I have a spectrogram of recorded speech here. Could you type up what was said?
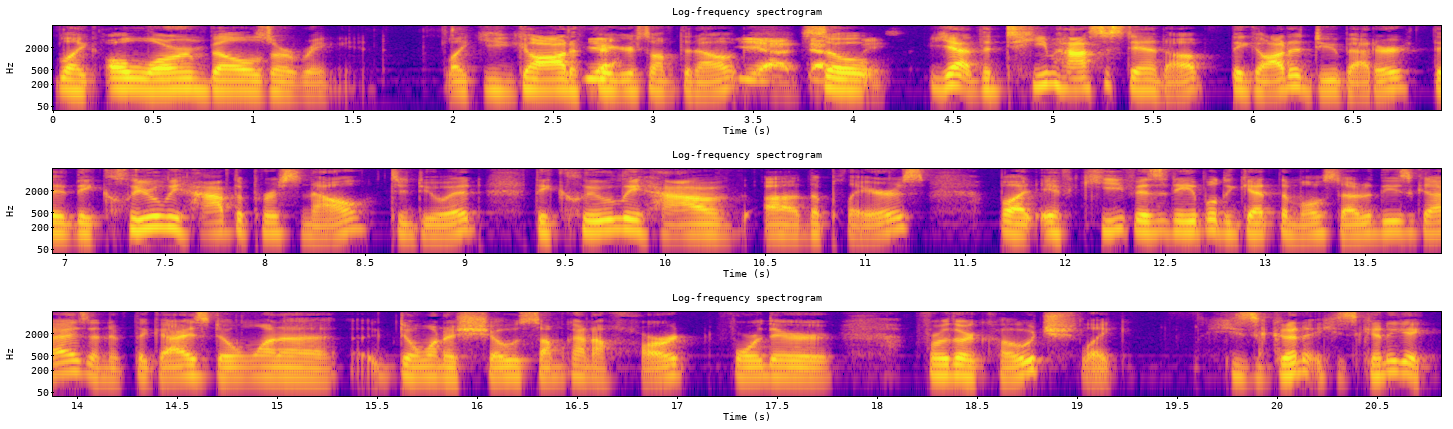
like alarm bells are ringing. Like you got to yeah. figure something out. Yeah, definitely. So yeah, the team has to stand up. They got to do better. They they clearly have the personnel to do it. They clearly have uh, the players. But if Keefe isn't able to get the most out of these guys, and if the guys don't want to don't want to show some kind of heart for their for their coach, like he's gonna he's gonna get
